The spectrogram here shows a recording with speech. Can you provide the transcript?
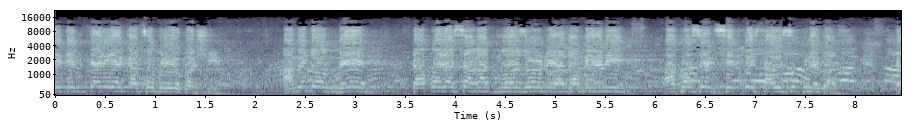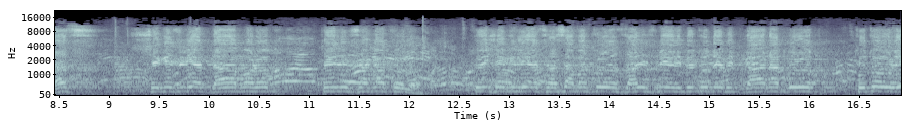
დიდი მტერია კაცობრიობაში. ამიტომ მე და ყველა საღად მოაზროვნე ადამიანი აფასებს სიტყვის თავისუფლებას, რაც შეგიძლია დაამონოთ მთელი საქართველო. თქვენ შეგიძლიათ სასამართლოს ძალისმიერი მეთოდებით გაანადგუროთ თითოეული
